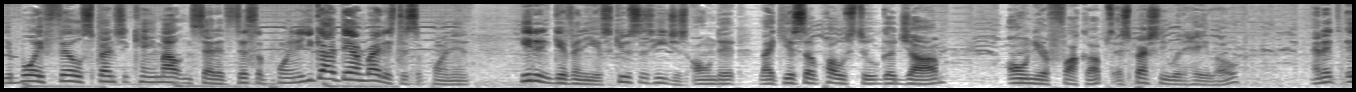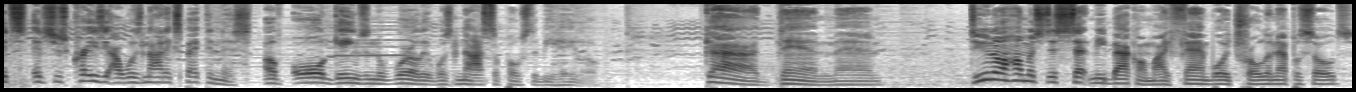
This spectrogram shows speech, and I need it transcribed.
Your boy Phil Spencer came out and said it's disappointing. You goddamn right it's disappointing. He didn't give any excuses, he just owned it like you're supposed to. Good job. Own your fuck ups, especially with Halo. And it, it's it's just crazy. I was not expecting this. Of all games in the world, it was not supposed to be Halo. God damn, man. Do you know how much this set me back on my fanboy trolling episodes?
